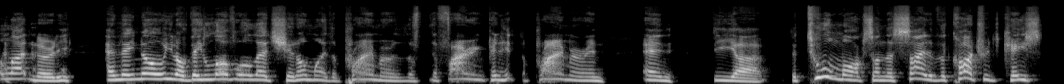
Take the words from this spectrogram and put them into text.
A lot nerdy, and they know, you know, they love all that shit. Oh my, the primer, the, the firing pin hit the primer, and and the uh the tool marks on the side of the cartridge case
